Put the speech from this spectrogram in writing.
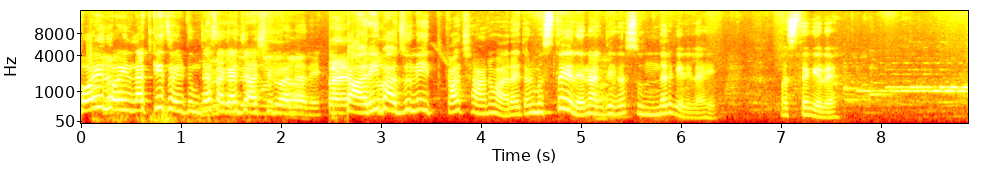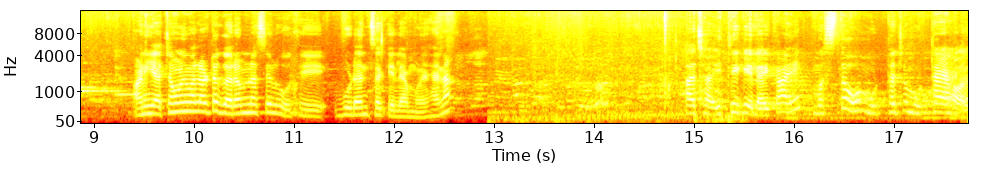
होईल होईल. नक्कीच होईल तुमच्या सगळ्यांच्या आशीर्वादाने. चारी बाजूने इतका छान वारा आहे. आणि मस्त केलंय ना अगदी एकदम सुंदर केलेलं आहे. मस्त केलंय. आणि याच्यामुळे मला वाटतं गरम नसेल होत हे वुडनचं केल्यामुळे है ना? अच्छा इथे केलंय का हे? मस्त हो मोठाच्या मोठा आहे हॉल.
